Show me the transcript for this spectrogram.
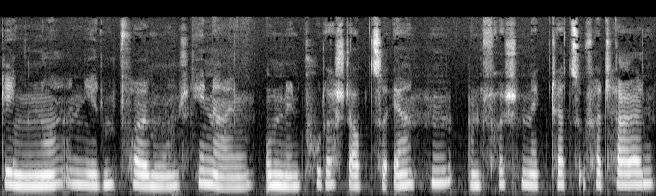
gingen nur an jedem Vollmond hinein, um den Puderstaub zu ernten und frischen Nektar zu verteilen,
